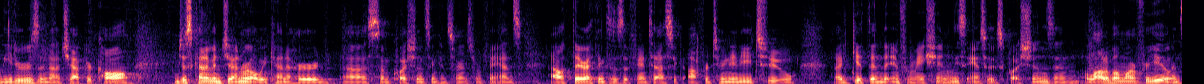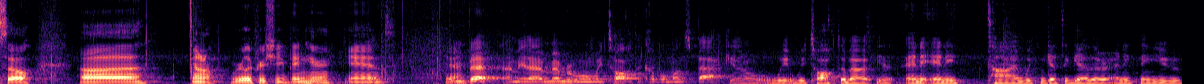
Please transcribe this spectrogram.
leaders and a chapter call. And just kind of in general, we kind of heard uh, some questions and concerns from fans out there. I think this is a fantastic opportunity to uh, get them the information, at least answer these questions, and a lot of them are for you. And so, uh, I don't know, we really appreciate you being here and. Yeah. You bet. I mean, I remember when we talked a couple months back. You know, we, we talked about you know, any any time we can get together, anything you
